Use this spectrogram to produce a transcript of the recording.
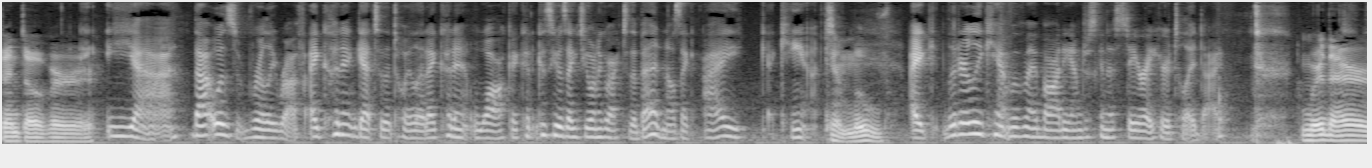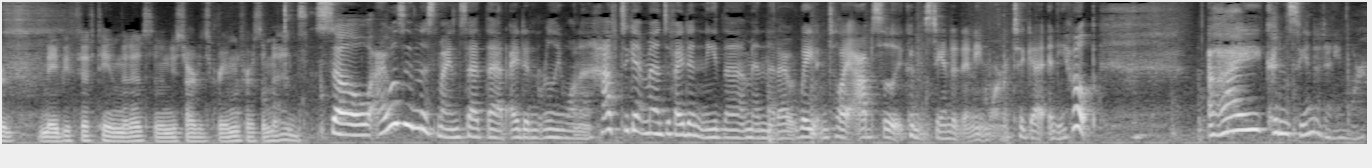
bent over. yeah, that was really rough. I couldn't get to the toilet. I couldn't walk. I couldn't, because he was like, Do you want to go back to the bed? And I was like, I, I can't. Can't move. I literally can't move my body. I'm just going to stay right here till I die. We We're there maybe 15 minutes and then you started screaming for some meds. So I was in this mindset that I didn't really want to have to get meds if I didn't need them, and that I would wait until I absolutely couldn't stand it anymore to get any help. I couldn't stand it anymore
